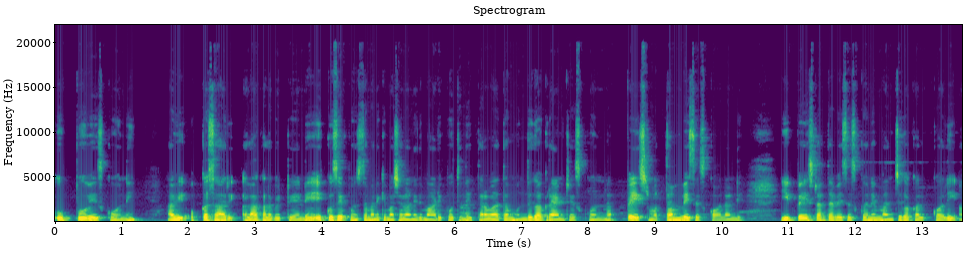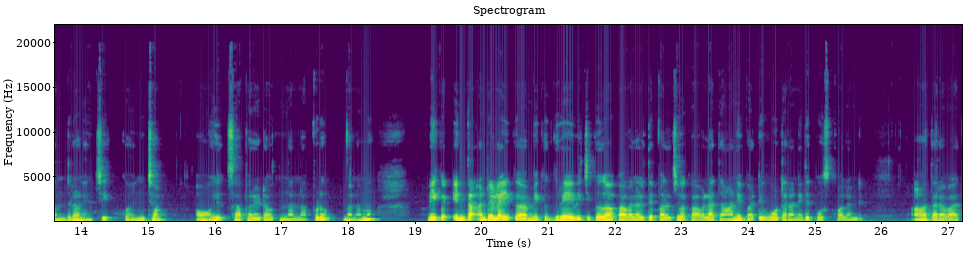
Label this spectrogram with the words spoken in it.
ఉప్పు వేసుకొని అవి ఒక్కసారి అలా కలపెట్టేయండి ఎక్కువసేపు ఉంచితే మనకి మసాలా అనేది మాడిపోతుంది. తర్వాత ముందుగా గ్రైండ్ చేసుకున్న పేస్ట్ మొత్తం వేసేసుకోవాలండి. ఈ పేస్ట్ అంతా వేసేసుకొని మంచిగా కలుపుకోవాలి. అందులో నుంచి కొంచెం ఆయిల్ సపరేట్ అవుతుంది అన్నప్పుడు మనము మీకు ఎంత అంటే లైక్ మీకు గ్రేవీ చిక్కగా కావాలా లేకపోతే పలుచగా కావాలా దాన్ని బట్టి వాటర్ అనేది పోసుకోవాలండి. ఆ తర్వాత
